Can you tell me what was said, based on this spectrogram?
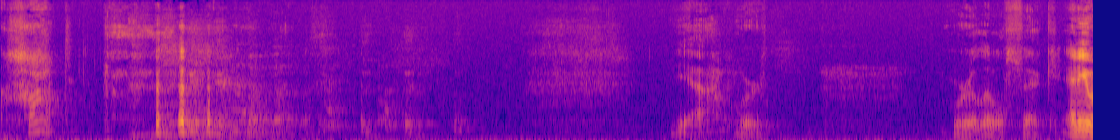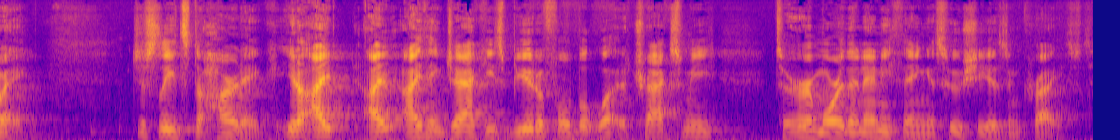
hot. yeah, we're we're a little thick. Anyway, just leads to heartache. You know, I, I, I think Jackie's beautiful, but what attracts me to her more than anything is who she is in Christ.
